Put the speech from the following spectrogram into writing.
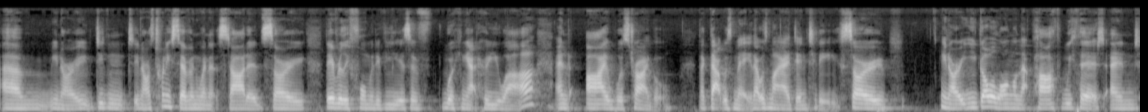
Um, you know, didn't, you know, I was 27 when it started. So they're really formative years of working out who you are. And I was Triangl. Like that was me, that was my identity. So you know, you go along on that path with it and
